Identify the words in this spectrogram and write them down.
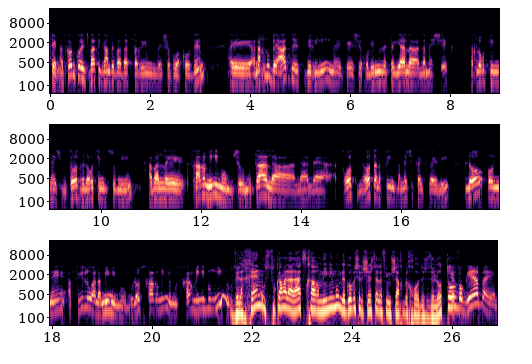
כן, אז קודם כל הצבעתי גם בוועדת שרים שבוע קודם. אנחנו בעד הסדרים שיכולים לסייע למשק. אנחנו לא רוצים שביתות ולא רוצים עיצומים. אבל שכר המינימום שמוצע לעשרות, מאות אלפים במשק הישראלי, לא עונה אפילו על המינימום. הוא לא שכר מינימום, הוא שכר מינימום מינוס. ולכן הוא סוכם על העלאת שכר מינימום לגובה של 6,000 ש"ח בחודש. זה לא טוב? שפוגע בהם,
